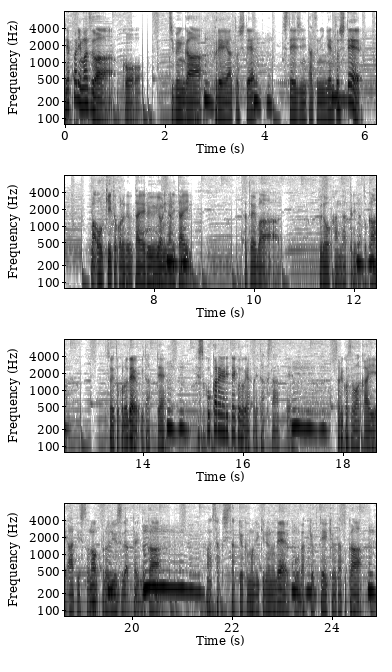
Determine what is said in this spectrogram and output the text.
やっぱりまずはこう自分がプレイヤーとして、ステージに立つ人間として、まあ、大きいところで歌えるようになりたい、例えば武道館だったりだとか、そういうところで歌って、うんうん、でそこからやりたいことがやっぱりたくさんあって、うんうんうん、それこそ若いアーティストのプロデュースだったりとか、うんうん、まあ、作詞作曲もできるのでこう楽曲提供だとかうん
